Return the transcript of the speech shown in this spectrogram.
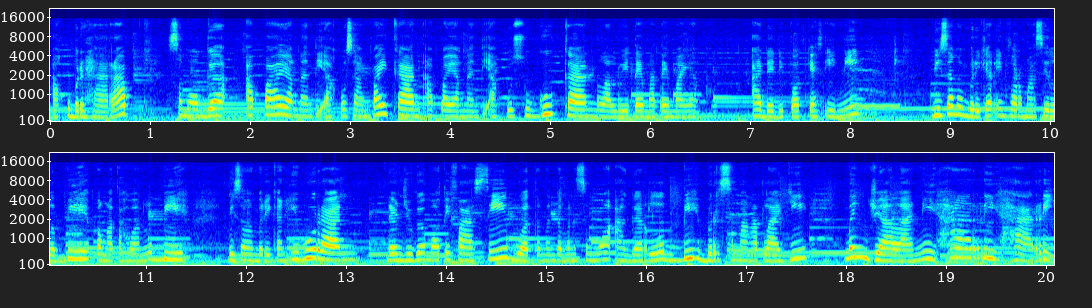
Aku berharap semoga apa yang nanti aku sampaikan, apa yang nanti aku suguhkan melalui tema-tema yang ada di podcast ini bisa memberikan informasi lebih, pengetahuan lebih, bisa memberikan hiburan dan juga motivasi buat teman-teman semua agar lebih bersemangat lagi menjalani hari-hari.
